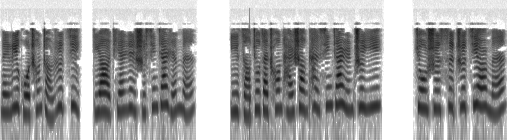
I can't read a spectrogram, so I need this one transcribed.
美丽果成长日记。第二天认识新家人们，一早就在窗台上看新家人之一，就是四只鸡儿们。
